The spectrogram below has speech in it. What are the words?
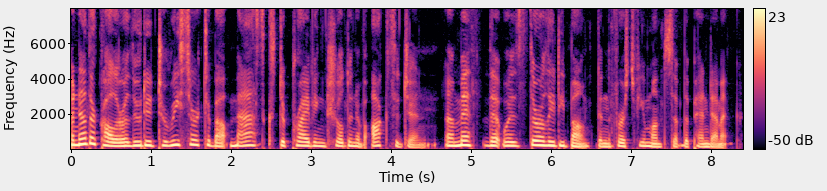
Another caller alluded to research about masks depriving children of oxygen, a myth that was thoroughly debunked in the first few months of the pandemic.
